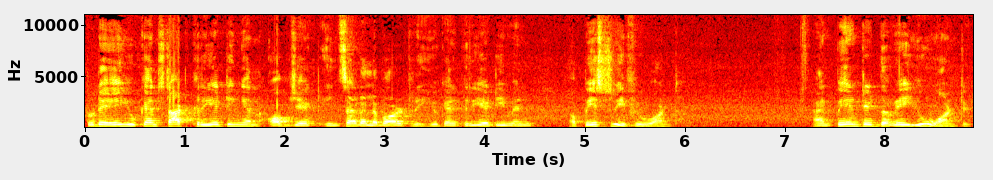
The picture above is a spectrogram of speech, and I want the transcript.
today you can start creating an object inside a laboratory. You can create even a pastry if you want and paint it the way you want it.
